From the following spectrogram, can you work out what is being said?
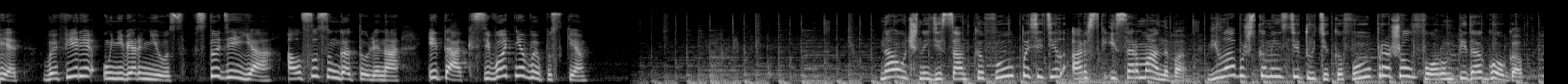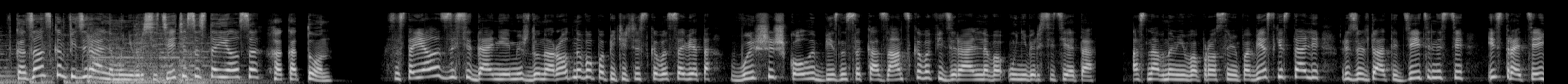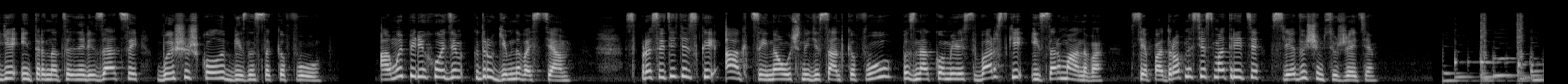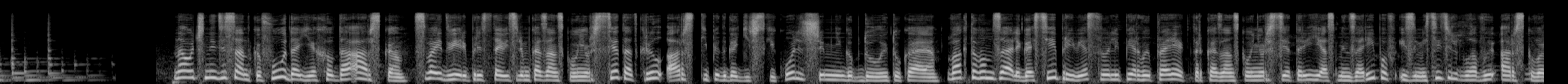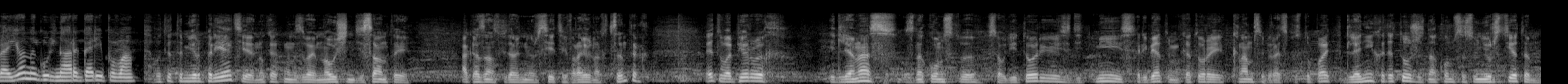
Привет! В эфире «Универ News». В студии я, Алсу Сунгатулина. Итак, сегодня в выпуске. Научный десант КФУ посетил Арск и Сарманово. В Елабужском институте КФУ прошел форум педагогов. В Казанском федеральном университете состоялся хакатон. Состоялось заседание Международного попечительского совета Высшей школы бизнеса Казанского федерального университета. Основными вопросами повестки стали результаты деятельности и стратегия интернационализации Высшей школы бизнеса КФУ. А мы переходим к другим новостям. С просветительской акцией «Научный десант КФУ» познакомились в Варске и Сарманово. Все подробности смотрите в следующем сюжете. Научный десант КФУ доехал до Арска. Свои двери представителям Казанского университета открыл Арский педагогический колледж имени Габдулы Тукая. В актовом зале гостей приветствовали первый проректор Казанского университета Рияс Минзарипов и заместитель главы Арского района Гульнара Гарипова. Вот это мероприятие, ну как мы называем, научные десанты о Казанском федеральном университете в районных центрах, это, во-первых, и для нас знакомство с аудиторией, с детьми, с ребятами, которые к нам собираются поступать. Для них это тоже знакомство с университетом,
